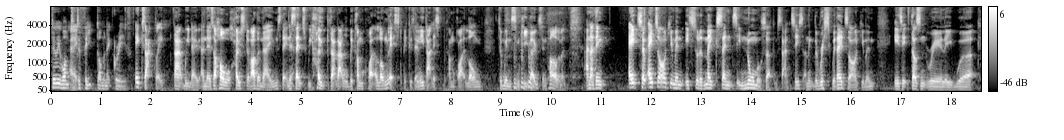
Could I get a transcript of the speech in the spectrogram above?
Do we want to defeat Dominic Grieve? Exactly, that we know. And there's a whole host of other names that, in a sense, we hope that that will become quite a long list because we need that list to become quite long to win some key votes in Parliament. And I think Ed, so Ed's argument is sort of makes sense in normal circumstances. I think the risk with Ed's argument is it doesn't really work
